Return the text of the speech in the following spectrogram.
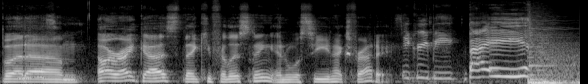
But um, all right, guys, thank you for listening, and we'll see you next Friday. Stay creepy. Bye.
